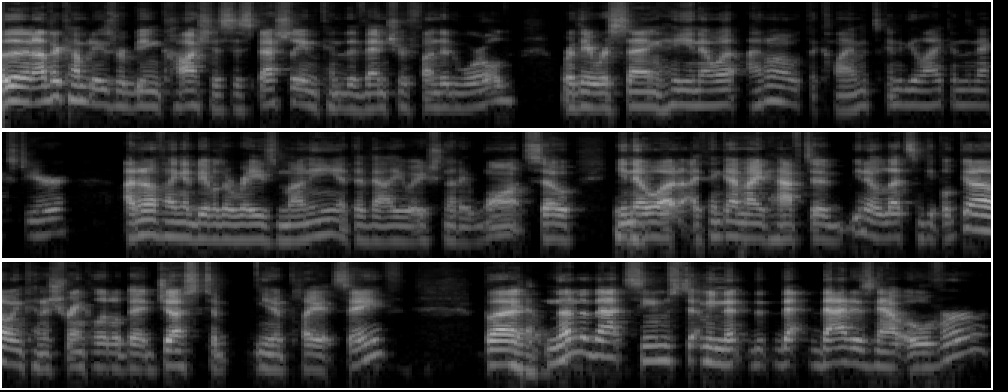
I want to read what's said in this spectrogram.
but then other companies were being cautious, especially in kind of the venture funded world, where they were saying, hey, you know what? I don't know what the climate's going to be like in the next year. I don't know if I'm going to be able to raise money at the valuation that I want. So, you know what? I think I might have to, you know, let some people go and kind of shrink a little bit just to, you know, play it safe. But yeah. none of that seems to, I mean, that, that, that is now over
